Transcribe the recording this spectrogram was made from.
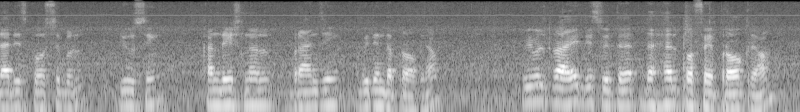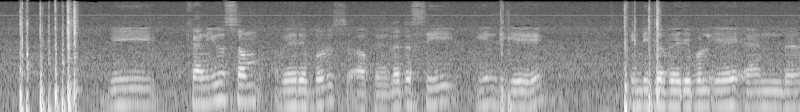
that is possible using conditional branching within the program. We will try this with the, the help of a program. We can use some variables. Okay let us see. Int a integer variable a and uh,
